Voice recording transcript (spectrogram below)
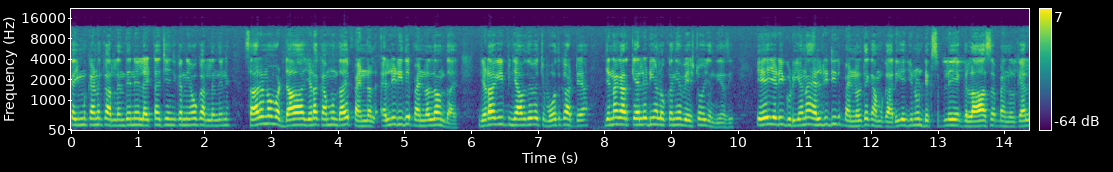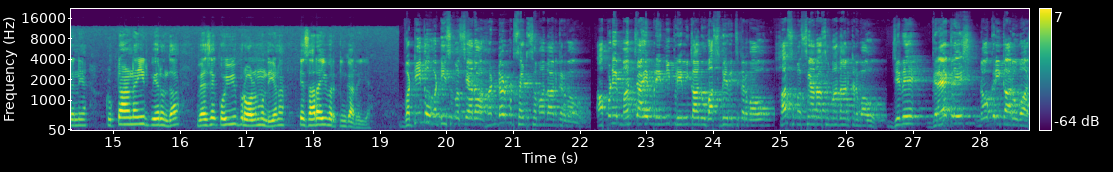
ਕਈ ਮਕੈਨਿਕ ਕਰ ਲੈਂਦੇ ਨੇ ਲਾਈਟਾਂ ਚੇਂਜ ਕਰਨੀਆਂ ਉਹ ਕਰ ਲੈਂਦੇ ਨੇ। ਸਾਰਿਆਂ ਨਾਲੋਂ ਵੱਡਾ ਜਿਹੜਾ ਕੰਮ ਹੁੰਦਾ ਹੈ ਪੈਨਲ ਐਲਈਡੀ ਦੇ ਪੈਨਲ ਦਾ ਹੁੰਦਾ ਹੈ। ਜਿਹੜਾ ਕਿ ਪੰਜਾਬ ਦੇ ਵਿੱਚ ਬਹੁਤ ਘੱਟ ਆ ਜਿੰਨਾ ਕਰਕੇ ਐਲਈਡੀਆਂ ਲੋਕਾਂ ਦੀਆਂ ਵੇਸਟ ਹੋ ਜਾਂਦੀਆਂ ਸੀ। ਇਹ ਜਿਹੜੀ ਗੁੜੀਆ ਨਾ ਐਲਈਡੀ ਦੇ ਪੈਨਲ ਤੇ ਕੰਮ ਕਰ ਰਹੀ ਹੈ ਜਿਹਨੂੰ ਡਿਸਪਲੇ ਗਲਾਸ ਪੈਨਲ ਕਹਿ ਲੈਂਦੇ ਆ। ਟੁੱਟਾ ਨਹੀਂ ਰਿਪੇਅਰ ਹੁੰਦਾ। ਵੈਸੇ ਕੋਈ ਵੀ ਪ੍ਰੋਬਲਮ ਹੁੰਦੀ ਹੈ ਨਾ, ਇਹ ਸਾਰਾ ਹੀ ਵਰਕਿੰਗ ਕਰ ਰਹੀ ਹੈ। ਵੱਡੀ ਤੋਂ ਵੱਡੀ ਸਮੱਸਿਆ ਦਾ 100% ਸਮਾਧਾਨ ਕਰਵਾਓ। ਆਪਣੇ ਮਨ ਚਾਹੇ ਪ੍ਰੇਮੀ ਪ੍ਰੇਮਿਕਾ ਨੂੰ ਵਸ ਦੇ ਵਿੱਚ ਕਰਵਾਓ, ਹਰ ਸਮੱਸਿਆ ਦਾ ਸਮਾਧਾਨ ਕਰਵਾਓ। ਜਿਵੇਂ ਗ੍ਰਹਿ ਕਲੇਸ਼, ਨੌਕਰੀ ਕਾਰੋਬਾਰ,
